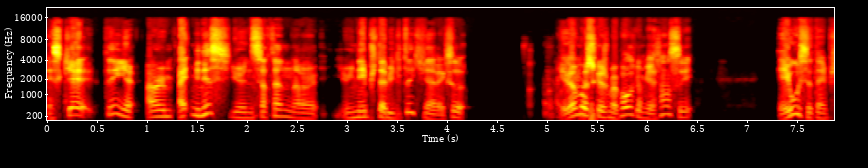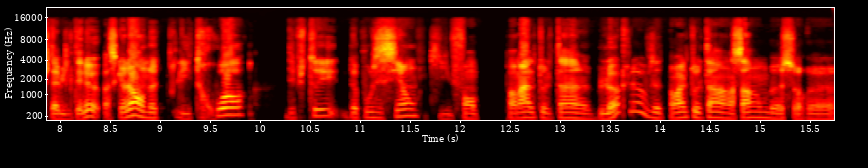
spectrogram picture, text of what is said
est-ce que, tu être ministre, il y a une certaine une imputabilité qui vient avec ça. Et là, moi, ce que je me pose comme question, c'est et où cette imputabilité-là? Parce que là, on a les trois députés d'opposition qui font pas mal tout le temps bloc, là. Vous êtes pas mal tout le temps ensemble sur. Euh,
